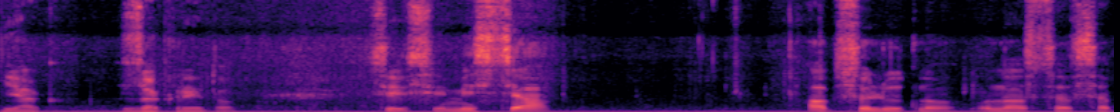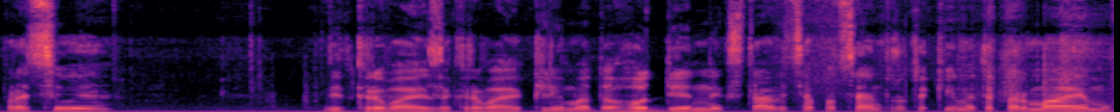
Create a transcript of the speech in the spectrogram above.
як закрито ці всі місця. Абсолютно у нас це все працює. Відкриває, закриває клімат. Годинник ставиться по центру, такий ми тепер маємо.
